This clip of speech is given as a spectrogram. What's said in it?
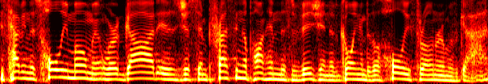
is having this holy moment where God is just impressing upon him this vision of going into the holy throne room of God.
